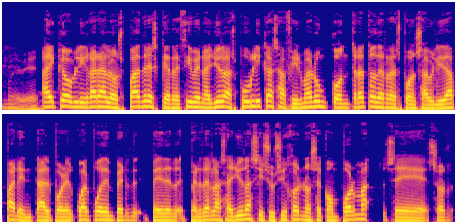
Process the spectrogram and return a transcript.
Muy bien. Hay que obligar a los padres que reciben ayudas públicas a firmar un contrato de responsabilidad parental por el cual pueden perde- per- perder las ayudas si sus hijos no se conforman, se, sor-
